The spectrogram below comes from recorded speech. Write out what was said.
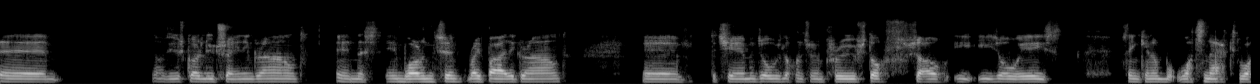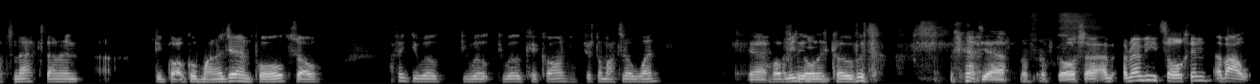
Um, you know, they just got a new training ground in this in Warrington, right by the ground. Um, the chairman's always looking to improve stuff, so he, he's always thinking of what's next, what's next, and then uh, they've got a good manager in Paul, so I think they will, they will, they will kick on. Just a matter of when. Yeah, Obviously, all this COVID. yeah, of, of course. I, I remember you talking about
